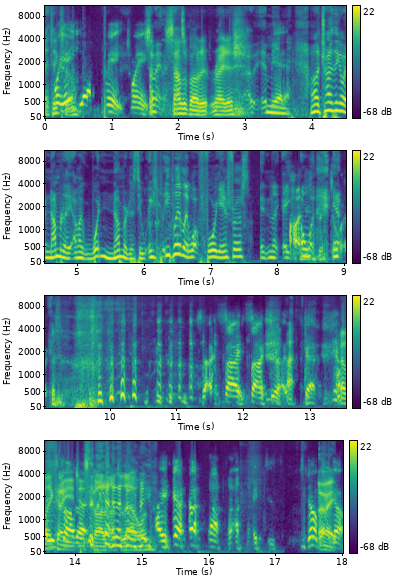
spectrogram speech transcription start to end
I think so. 28? Yeah, 28, 28. So- I mean- sounds about it, rightish. I I mean, Yeah. I'm like trying to think of a number. That, I'm like, what number does he? He's, he played like what four games for us? In like eight, Oh, almo- this in- sorry, sorry, sorry. sorry. I, I like just how you saw just caught got onto that one. I, I just, no, but All right. no,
